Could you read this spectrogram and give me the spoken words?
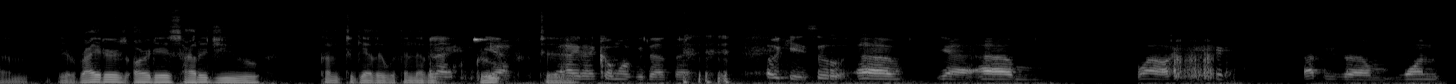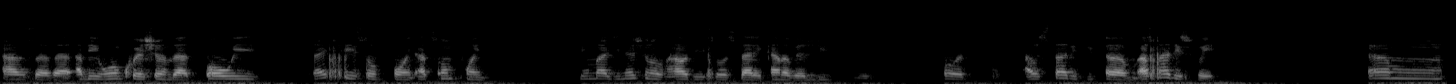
um, they're writers, artists. How did you come together with another I, group yeah, to? How did I come up with that? Right? okay, so um, yeah, um, wow, that is um, one answer that I mean one question that always I say some point at some point the imagination of how this all started kind of eludes me, but I'll start it. Um, I'll start this way. Um,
